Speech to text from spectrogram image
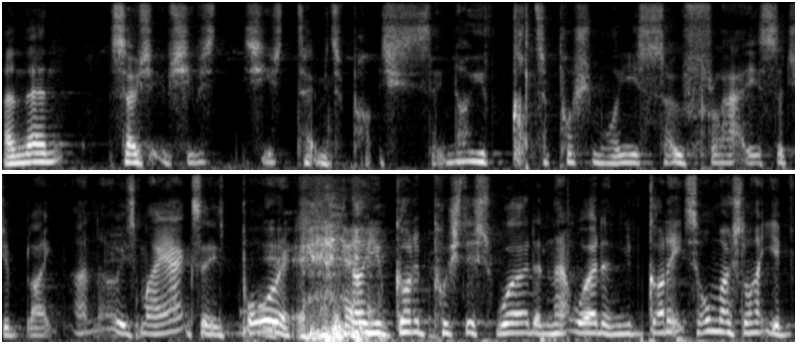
and then so she, she was. She used to take me to parties. She said, "No, you've got to push more. You're so flat. It's such a like. I know it's my accent. It's boring. no, you've got to push this word and that word, and you've got it. It's almost like you've."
